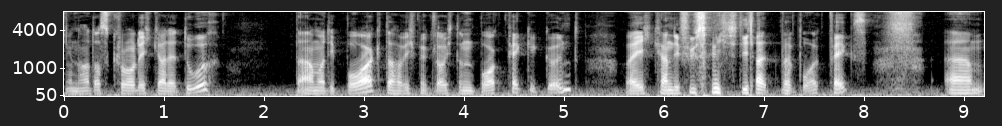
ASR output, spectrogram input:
Genau, das scroll ich gerade durch. Da haben wir die Borg, da habe ich mir glaube ich dann ein Borg-Pack gegönnt, weil ich kann die Füße nicht stillhalten bei Borg-Packs. Ähm,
